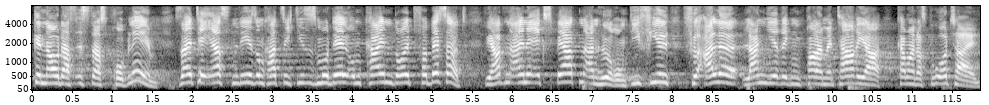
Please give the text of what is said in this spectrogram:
genau das ist das Problem. Seit der ersten Lesung hat sich dieses Modell um keinen Deut verbessert. Wir hatten eine Expertenanhörung, die fiel für alle langjährigen Parlamentarier, kann man das beurteilen,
